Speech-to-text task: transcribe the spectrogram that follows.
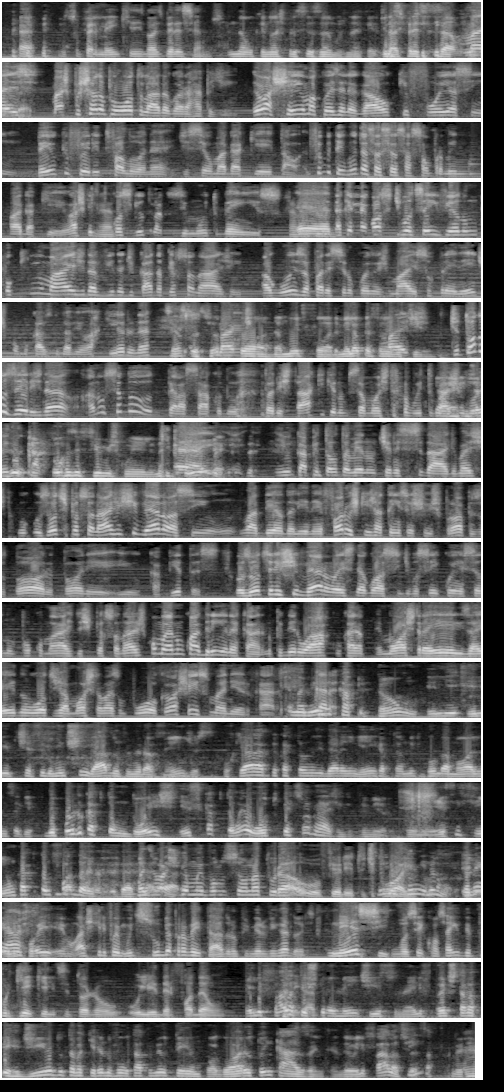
O Superman que nós merecemos. Não, que nós precisamos, né? Que nós precisamos. Mas, mas puxando para um outro lado agora, rapidinho. Eu achei uma coisa legal que foi assim. Bem o que o Fiorito falou, né? De ser uma HQ e tal. O filme tem muito essa sensação pra mim no HQ. Eu acho que ele É. conseguiu traduzir muito bem isso. É, É, daquele negócio de você ir vendo um pouquinho mais da vida de cada personagem. Alguns apareceram coisas mais surpreendentes, como o caso do Gavião Arqueiro, né? Sensacional. Mas- Foda, muito foda. Melhor personagem Mas do filme. de todos eles, né? A não ser do pela saco do Tony Stark, que não precisa mostrar muito a mais coisa. viu 14 filmes com ele, né? É, e, e- e o Capitão também não tinha necessidade, mas os outros personagens tiveram tiveram, assim, um, um adendo ali, né? Fora os que já têm seus filmes próprios, o Thor, o Tony e o Capitas, os outros eles tiveram esse negócio assim, de você ir conhecendo um pouco mais dos personagens, como é num quadrinho, né, cara? No primeiro arco o cara mostra eles, aí no outro já mostra mais um pouco. Eu achei isso maneiro, cara. É, mas mesmo Cara- o Capitão, ele, ele tinha sido muito xingado no primeiro Avengers, porque, ah, porque o Capitão não lidera ninguém, o Capitão é muito bom da mole, não sei o quê. Depois do Capitão 2, esse Capitão é outro personagem do primeiro. Ele, esse sim é um Capitão fodão. Mas eu galera. acho que é uma evolução natural, Fiorito. Tipo, Sim, lógico. sim, não, ele, ele acho. foi, eu acho que ele foi muito subaproveitado no primeiro Vingadores. Nesse, você consegue ver por que, que ele se tornou o líder fodão. Ele Tá fala ligado? textualmente isso, né? Ele antes estava perdido, estava querendo voltar pro meu tempo. Agora eu tô em casa, entendeu? Ele fala Sim. essa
